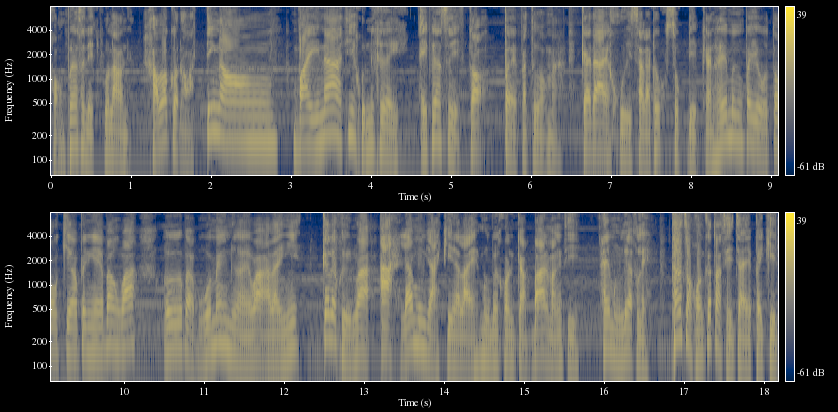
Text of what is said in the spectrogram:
ของเพื่อนสนิทผู้เล่าเนี่ยเขาว่ากดออดติ้งนอง ใบหน้าที่คุ้นเคย ไอ้เพื่อนสนิทก็ เปิดประตูออกมา ก็ได้คุยสารทุกสุขดิบกัน เฮ้ยมึงไปอยู่โตเกียวเป็นไงบ้างวะ เออแบบโอ้แม่งเหนื่อยว่ะอะไรอย่างงี้ ก็เลยคุยว่า อะแล้วมึงอยากกินอะไร มึงเป็นคนกลับบ้านมั้งที ให้มึงเลือกเลยทั้งสองคนก็ตัดสินใจไปกิน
